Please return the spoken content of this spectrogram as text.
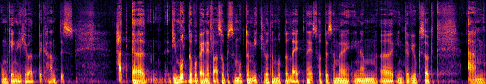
umgängliche Art bekannt. Das hat äh, die Mutter, wobei ich nicht weiß, ob es Mutter Mikl oder Mutter Leitner ist, hat das einmal in einem äh, Interview gesagt, ähm,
